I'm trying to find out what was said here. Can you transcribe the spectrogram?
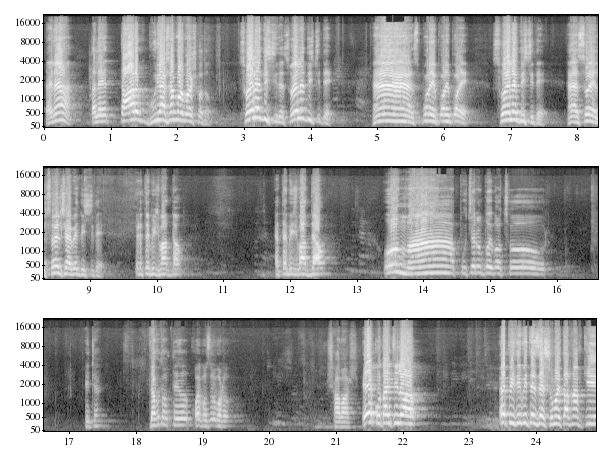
তাই না? তাহলে তার ঘুরে আসার পর বয়স কত? সোহেলের দৃষ্টিতে সোহেলের দৃষ্টিতে। হ্যাঁ পরে পরে পরে। সোহেলের দৃষ্টিতে। হ্যাঁ সোহেল সোহেল সাহেবের দৃষ্টিতে। এটাতে বিষ বাদ দাও। এতে বিষ বাদ দাও। ও মা, পঁচানব্বই বছর। এটা? দেখো তোর থেকে কয় বছর বড়? সাবাস। এ, কোথায় ছিল? এ, পৃথিবীতে যে সময়, তার নাম কি?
